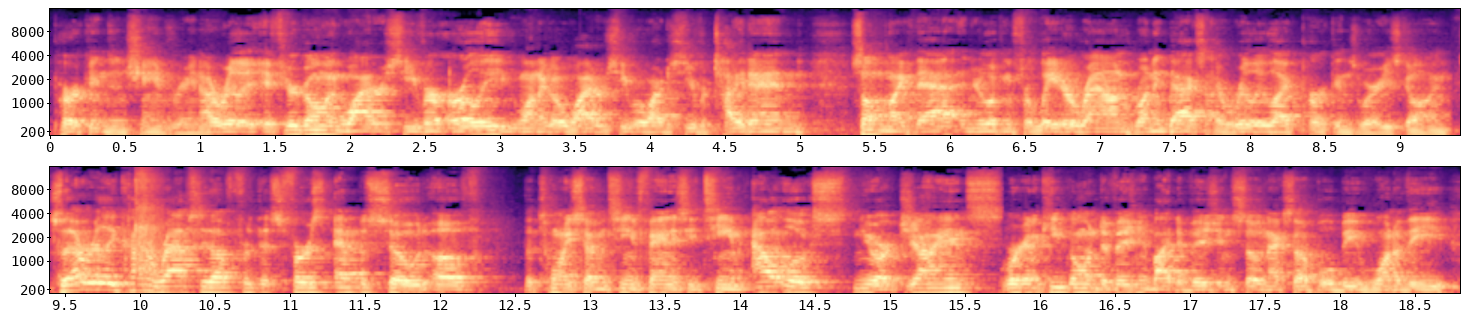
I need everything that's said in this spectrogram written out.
Perkins and Shane Vereen. I really, if you're going wide receiver early, you want to go wide receiver, wide receiver, tight end, something like that, and you're looking for later round running backs, I really like Perkins where he's going. So that really kind of wraps it up for this first episode of the 2017 fantasy team outlooks, New York Giants. We're going to keep going division by division. So next up will be one of the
